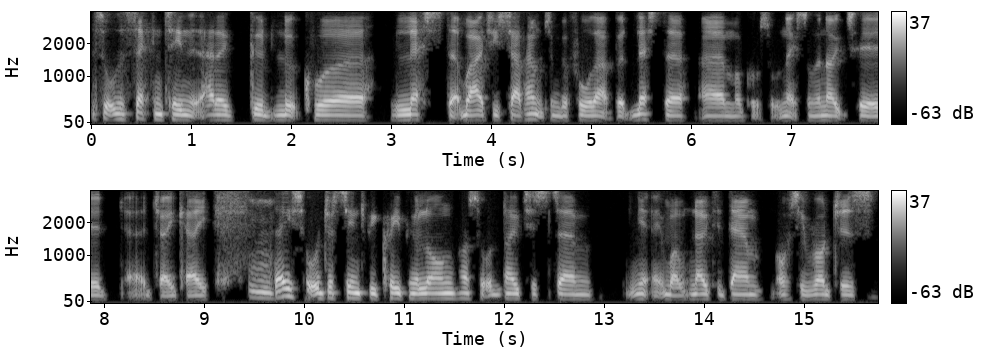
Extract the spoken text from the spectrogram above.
sort of the second team that had a good look were Leicester. Well, actually, Southampton before that, but Leicester. Um, I've got sort of next on the notes here, uh, J.K. Mm. They sort of just seem to be creeping along. I sort of noticed. Um, well, noted down. Obviously, Rodgers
